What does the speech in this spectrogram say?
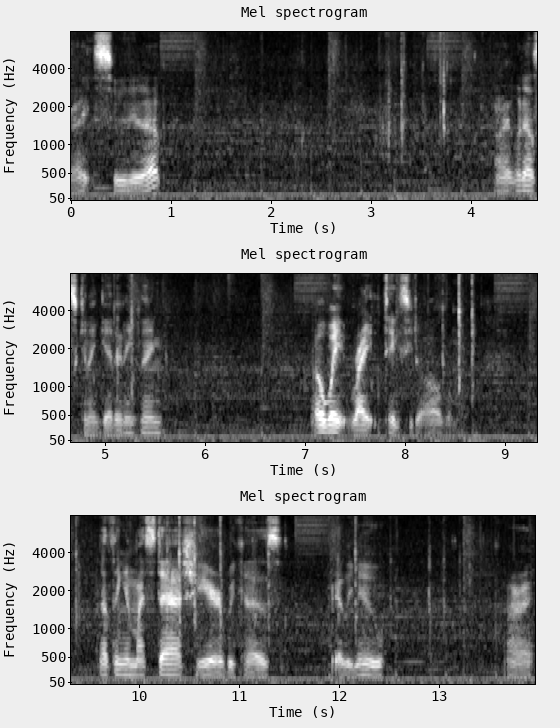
Alright, suit it up. Alright, what else can I get? Anything? Oh wait, right, it takes you to all of them. Nothing in my stash here because fairly new. Alright.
